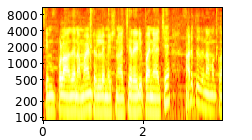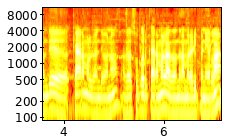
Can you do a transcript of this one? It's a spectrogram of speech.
சிம்பிளாக வந்து நம்ம ட்ரில் மிஷின் வச்சு ரெடி பண்ணியாச்சு. அடுத்தது நமக்கு வந்து கேரமல் வந்து வேணும். அதாவது சுகர் கேரமல் அதை வந்து நம்ம ரெடி பண்ணிடலாம்.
